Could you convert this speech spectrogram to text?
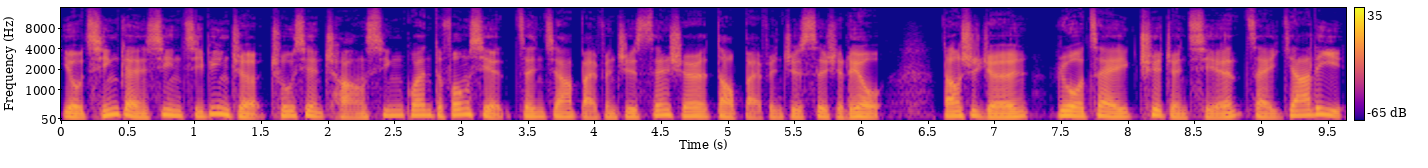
有情感性疾病者出现长新冠的风险增加百分之三十二到百分之四十六。当事人若在确诊前在压力、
